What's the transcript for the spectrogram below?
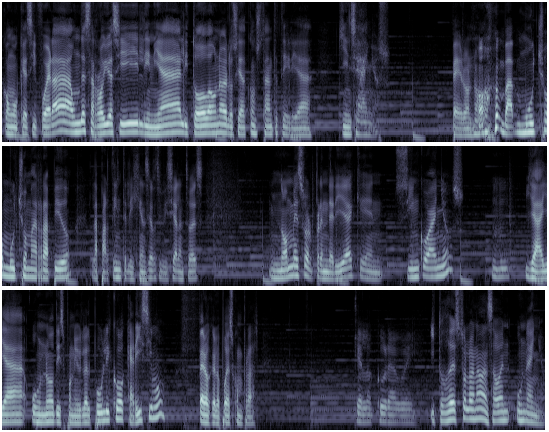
como que si fuera un desarrollo así lineal y todo va a una velocidad constante, te diría 15 años. Pero no, va mucho, mucho más rápido la parte de inteligencia artificial. Entonces, no me sorprendería que en cinco años ya haya uno disponible al público, carísimo, pero que lo puedes comprar. Qué locura, güey. Y todo esto lo han avanzado en un año.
